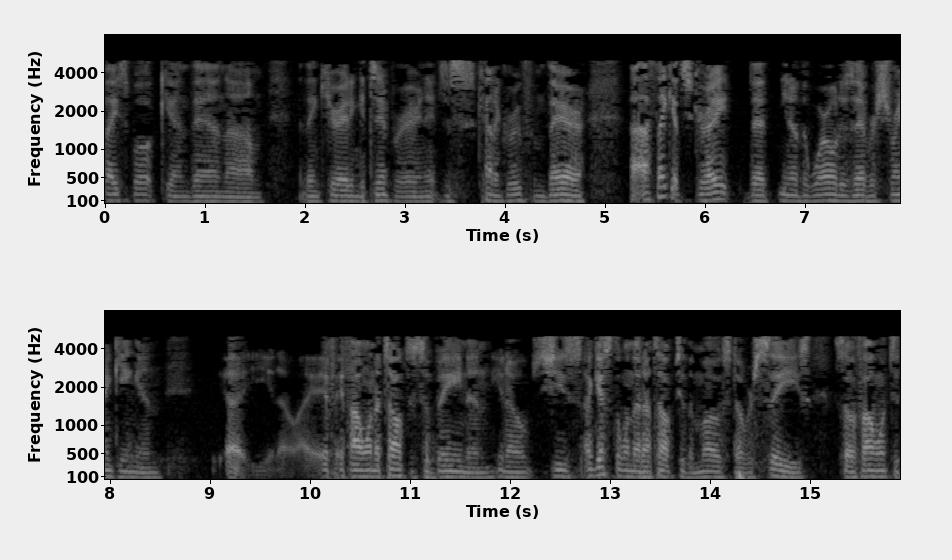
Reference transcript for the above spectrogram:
Facebook, and then um, and then curating contemporary, and it just kind of grew from there. I think it's great that you know the world is ever shrinking, and uh, you know if if I want to talk to Sabine, and you know she's I guess the one that I talk to the most overseas. So if I want to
